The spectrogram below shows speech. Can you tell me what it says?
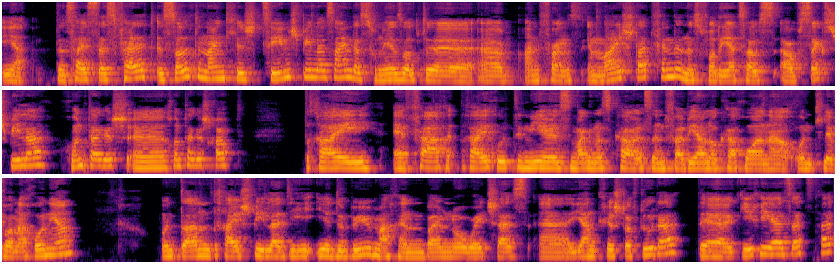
Ja, das heißt, das Feld, es sollten eigentlich zehn Spieler sein. Das Turnier sollte ähm, anfangs im Mai stattfinden. Es wurde jetzt aus, auf sechs Spieler runtergesch äh, runtergeschraubt drei erfahren, drei Routiniers, Magnus Carlsen, Fabiano Caruana und Levon Aronian. Und dann drei Spieler, die ihr Debüt machen beim Norway Chess. Äh, Jan-Christoph Duda, der Giri ersetzt hat.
